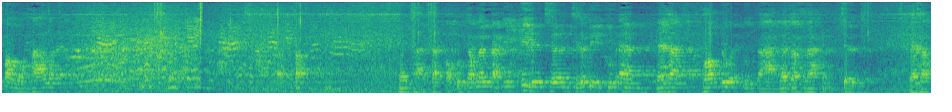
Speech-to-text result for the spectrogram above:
เฝ้ารองเท้าแล้วไม่ถ่ายการขอบคุณครับในโอกาสนี้ที่เรียนเชิญศิลปินคุณแอนนะครับ พร้อมด้วยคุณตาและก็คณะเชิญ นะครับ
